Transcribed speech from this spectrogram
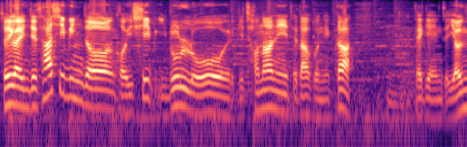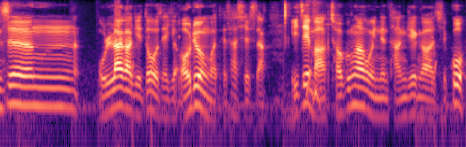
저희가 이제 40인전 거의 11롤로 이렇게 전환이 되다 보니까 음, 되게 이제 연승 올라가기도 되게 어려운 것 같아요 사실상. 이제 막 적응하고 있는 단계가 가지고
